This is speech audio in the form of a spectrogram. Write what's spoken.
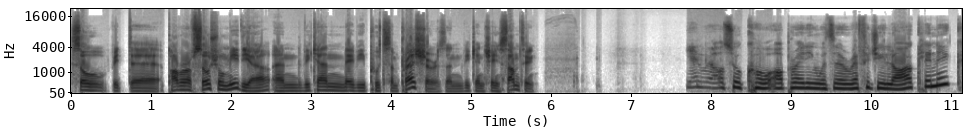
So with the power of social media, and we can maybe put some pressures and we can change something. Yeah, and we're also cooperating with the Refugee Law Clinic.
